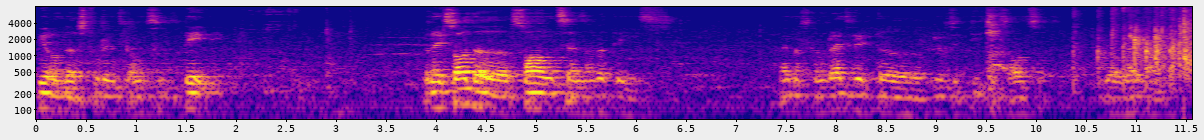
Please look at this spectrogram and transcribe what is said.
be on the Student Council Day. When I saw the songs and other things, I must congratulate the music teachers also. You are well done.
